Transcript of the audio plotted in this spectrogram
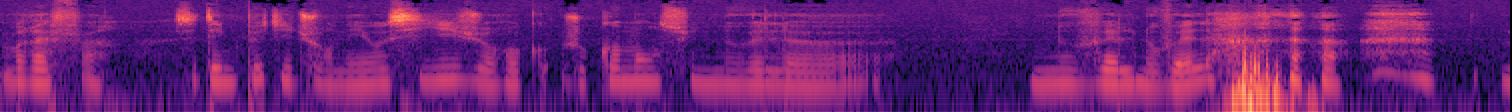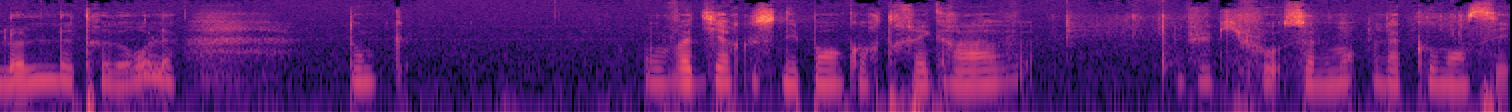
Bref, c'était une petite journée aussi. Je, commence une nouvelle, euh, nouvelle nouvelle. Lol, très drôle. Donc, on va dire que ce n'est pas encore très grave, vu qu'il faut seulement la commencer.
